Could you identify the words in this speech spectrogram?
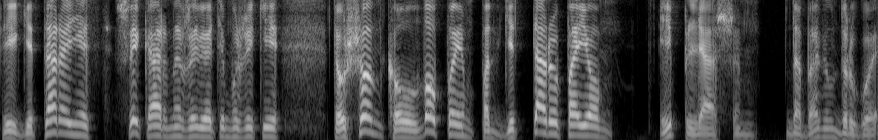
И гитара есть! Шикарно живете, мужики! Тушенку лопаем, под гитару поем и пляшем», — добавил другой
